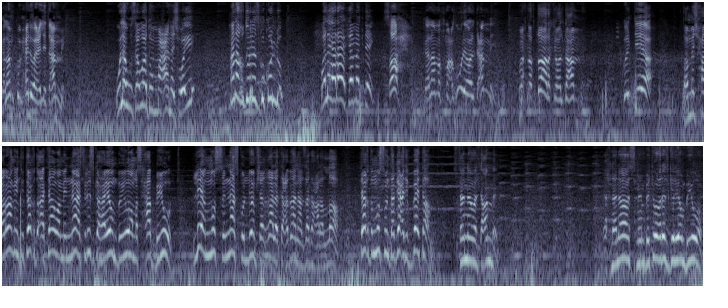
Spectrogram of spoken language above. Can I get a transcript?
كلامكم حلو يا علة عمي. ولو زودهم معانا شوي هناخدوا الرزق كله. ولا يا رأيك يا مجدي؟ صح. كلامك معقول يا ولد عمي. وإحنا في دارك يا ولد عمي. قلت إيه؟ طب مش حرام أنتوا تاخدوا اتاوه من ناس رزقها يوم بيوم أصحاب بيوت؟ ليه النص الناس كل يوم شغالة تعبانة ارزاقها على الله؟ تاخد النص وانت قاعد في بيتها. استنى يا ولد عمي. إحنا ناس من بتوع رزق اليوم بيوم.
